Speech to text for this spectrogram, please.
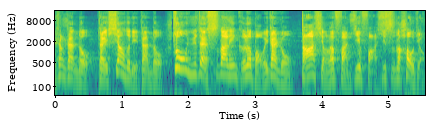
上战斗，在巷子里战斗，终于在斯大林格勒保卫战中打响了反击法西斯的号角。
